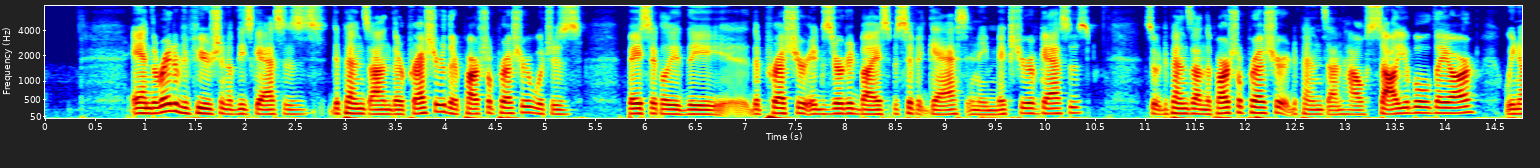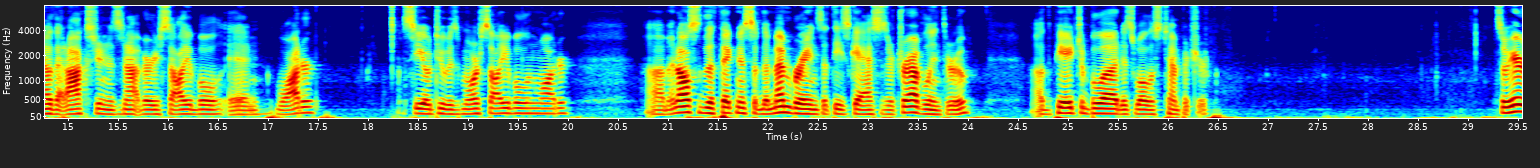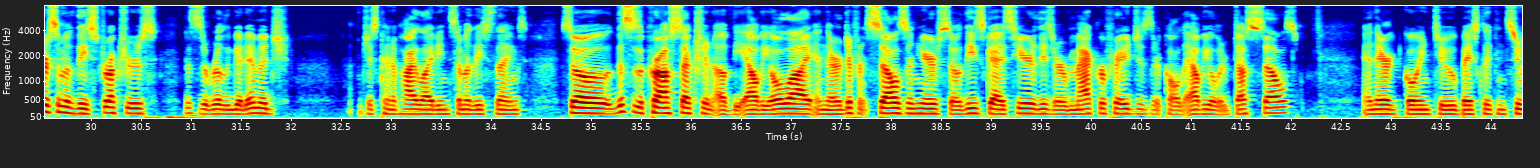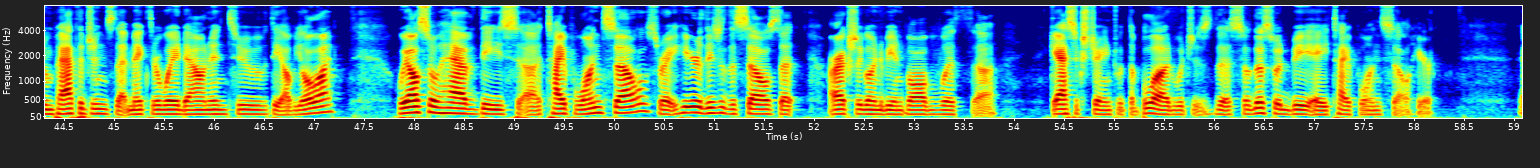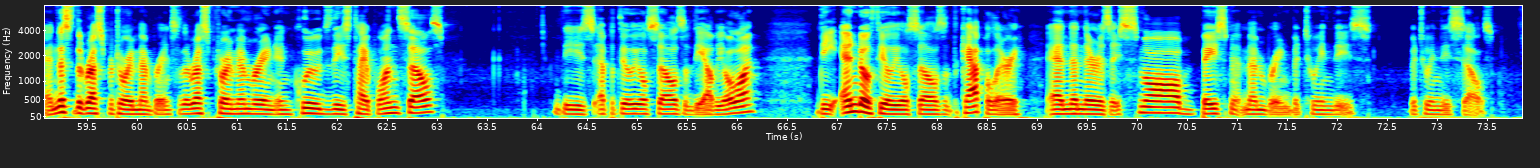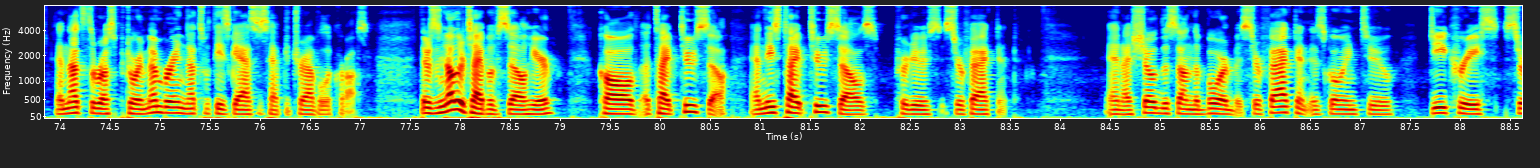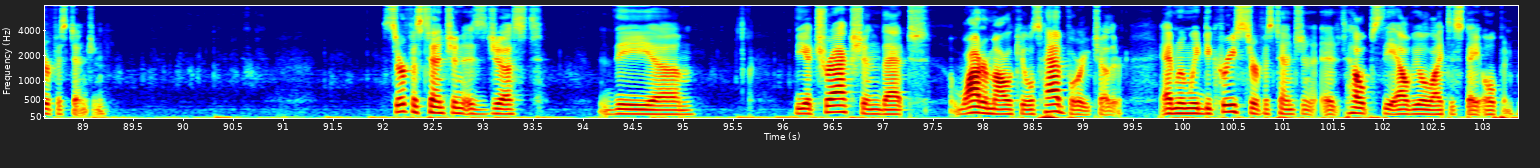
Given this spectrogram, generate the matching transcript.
And the rate of diffusion of these gases depends on their pressure, their partial pressure, which is basically the the pressure exerted by a specific gas in a mixture of gases. So it depends on the partial pressure, it depends on how soluble they are. We know that oxygen is not very soluble in water. CO2 is more soluble in water. Um, and also the thickness of the membranes that these gases are traveling through, uh, the pH of blood, as well as temperature. So here are some of these structures. This is a really good image, just kind of highlighting some of these things. So this is a cross section of the alveoli, and there are different cells in here. So these guys here, these are macrophages. They're called alveolar dust cells, and they're going to basically consume pathogens that make their way down into the alveoli. We also have these uh, type 1 cells right here. These are the cells that are actually going to be involved with uh, gas exchange with the blood, which is this. So this would be a type 1 cell here. And this is the respiratory membrane. So the respiratory membrane includes these type 1 cells, these epithelial cells of the alveoli, the endothelial cells of the capillary, and then there is a small basement membrane between these between these cells. And that's the respiratory membrane. That's what these gases have to travel across. There's another type of cell here called a type 2 cell, and these type 2 cells produce surfactant. And I showed this on the board, but surfactant is going to decrease surface tension. Surface tension is just the um, the attraction that water molecules have for each other. And when we decrease surface tension, it helps the alveoli to stay open.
